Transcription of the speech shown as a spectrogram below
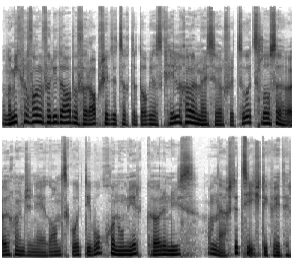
Und am Mikrofon für heute Abend verabschiedet sich der Tobias Kilchör. Merci euch für zuzuhören. Euch wünsche ich eine ganz gute Woche und wir hören uns am nächsten Dienstag wieder.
